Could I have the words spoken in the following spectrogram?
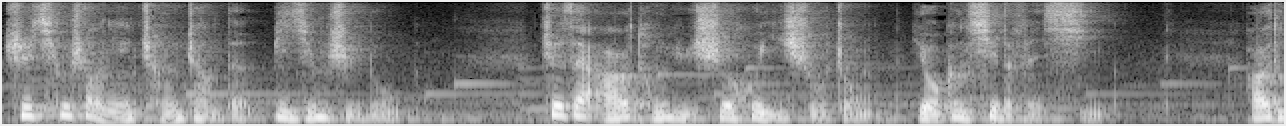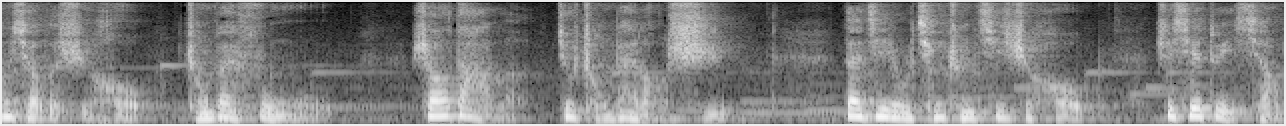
是青少年成长的必经之路。这在《儿童与社会》一书中有更细的分析。儿童小的时候崇拜父母，稍大了就崇拜老师，但进入青春期之后，这些对象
